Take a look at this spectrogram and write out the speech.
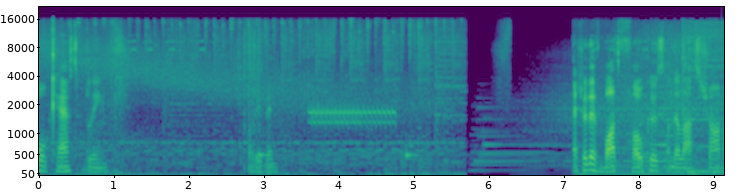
Double cast blink. What even? I should have bought focus on the last shop.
